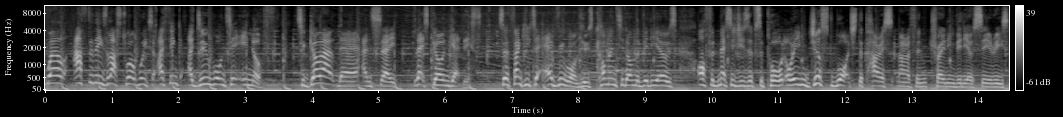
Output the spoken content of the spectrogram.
Well, after these last 12 weeks, I think I do want it enough to go out there and say, let's go and get this. So thank you to everyone who's commented on the videos, offered messages of support, or even just watched the Paris Marathon training video series.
